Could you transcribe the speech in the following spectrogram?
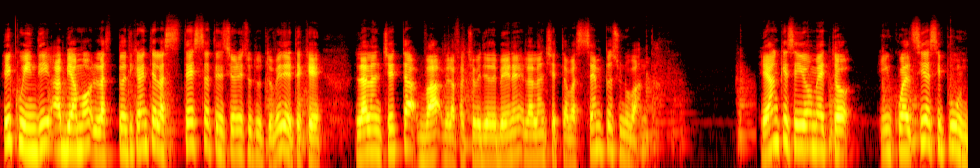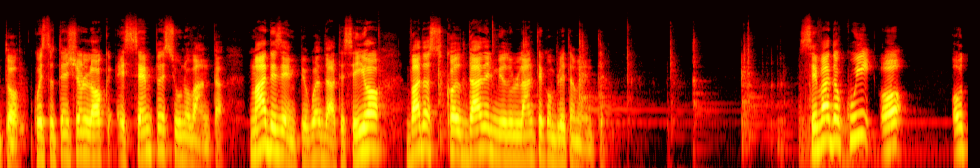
e quindi abbiamo la, praticamente la stessa tensione su tutto. Vedete che la lancetta va, ve la faccio vedere bene, la lancetta va sempre su 90. E anche se io metto in qualsiasi punto questo tension lock è sempre su 90. Ma ad esempio, guardate, se io vado a scordare il mio rullante completamente, se vado qui ho, ho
